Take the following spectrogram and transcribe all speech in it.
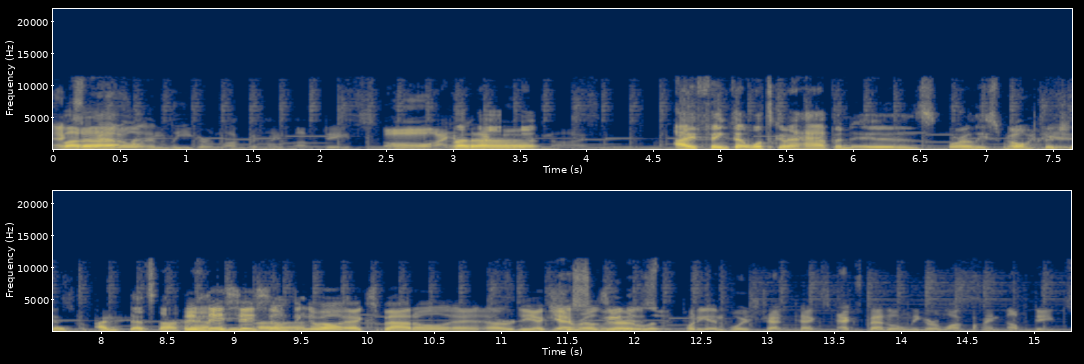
X But, uh, Battle and League are locked behind updates. Oh, I, But, I uh, hope not. I think that what's gonna happen is, or at least Oh, one it prediction. is. That's, I'm, that's not. Didn't they say uh, something about X Battle and or the extra Yes, modes Queen are is li- putting in voice chat text. X Battle and League are locked behind updates.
